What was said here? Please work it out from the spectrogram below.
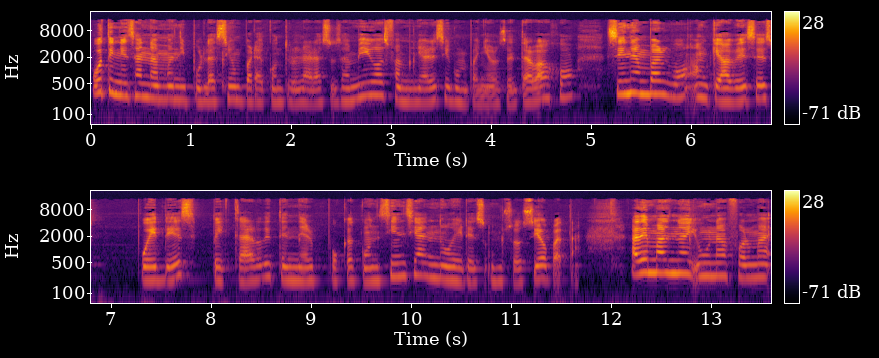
utilizan la manipulación para controlar a sus amigos, familiares y compañeros de trabajo. Sin embargo, aunque a veces puedes pecar de tener poca conciencia, no eres un sociópata. Además, no hay una forma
